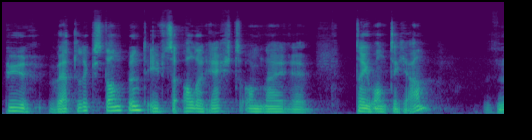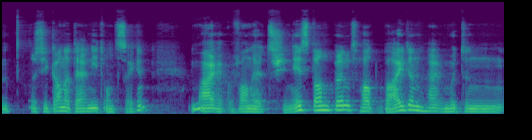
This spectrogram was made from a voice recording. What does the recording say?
puur wettelijk standpunt heeft ze alle recht om naar Taiwan te gaan. Mm -hmm. Dus je kan het daar niet ontzeggen. Maar vanuit Chinees standpunt had Biden haar moeten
